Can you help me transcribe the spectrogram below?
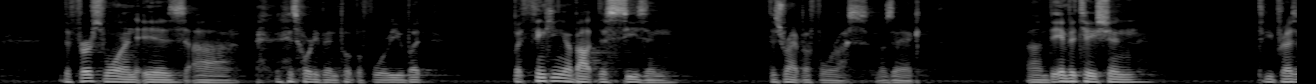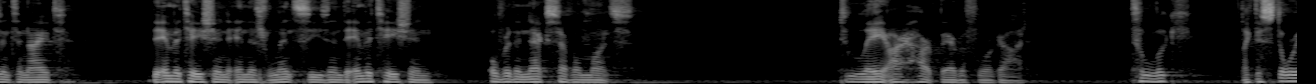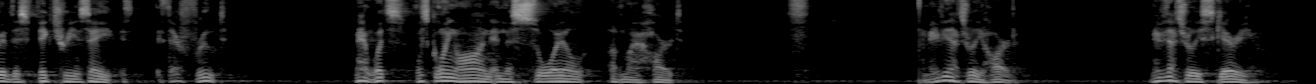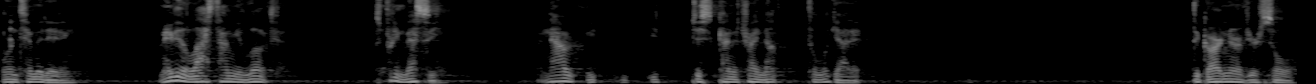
The first one is, uh, it's already been put before you, but, but thinking about this season that's right before us, Mosaic. Um, the invitation to be present tonight, the invitation in this Lent season, the invitation over the next several months to lay our heart bare before God, to look like the story of this fig tree and say, is, is there fruit? Man, what's, what's going on in the soil of my heart? maybe that's really hard. Maybe that's really scary or intimidating. Maybe the last time you looked, was pretty messy. And now you, you just kind of try not to look at it. The gardener of your soul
